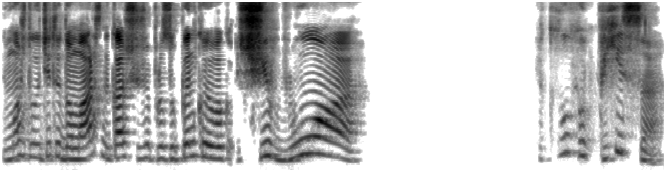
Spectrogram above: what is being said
Не може долетіти до Марс, не кажучи вже про зупинку еваку... Чого? Якого біса?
